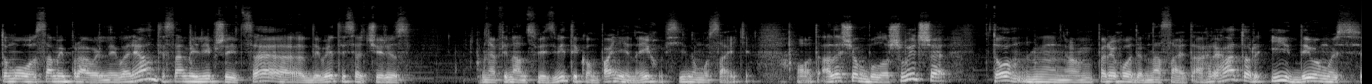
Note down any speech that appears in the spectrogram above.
Тому самий правильний варіант і самий ліпший це дивитися через. на Фінансові звіти компанії на їх офіційному сайті. От. Але щоб було швидше, то переходимо на сайт агрегатор і дивимось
